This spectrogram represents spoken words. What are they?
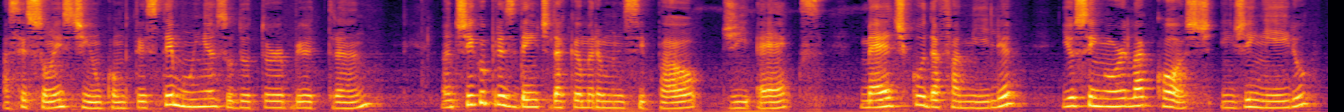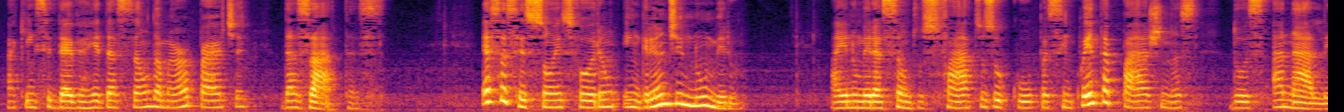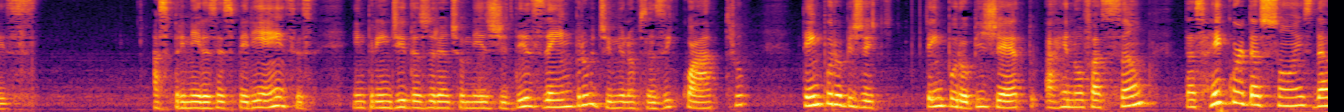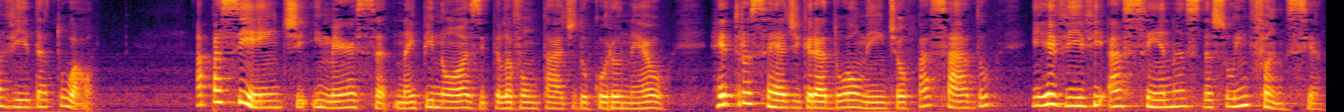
As sessões tinham como testemunhas o Dr. Bertrand, antigo presidente da Câmara Municipal de Aix, médico da família, e o senhor Lacoste, engenheiro, a quem se deve a redação da maior parte das atas. Essas sessões foram em grande número. A enumeração dos fatos ocupa 50 páginas dos análises. As primeiras experiências empreendidas durante o mês de dezembro de 1904, têm por, têm por objeto a renovação das recordações da vida atual. A paciente, imersa na hipnose pela vontade do coronel, retrocede gradualmente ao passado e revive as cenas da sua infância.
